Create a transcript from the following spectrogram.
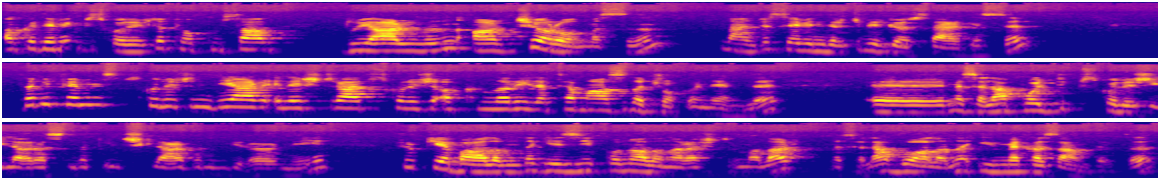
akademik psikolojide toplumsal duyarlılığın artıyor olmasının bence sevindirici bir göstergesi. Tabii feminist psikolojinin diğer eleştirel psikoloji akımlarıyla teması da çok önemli. Ee, mesela politik psikoloji ile arasındaki ilişkiler bunun bir örneği. Türkiye bağlamında geziyi konu alan araştırmalar mesela bu alana ivme kazandırdı.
